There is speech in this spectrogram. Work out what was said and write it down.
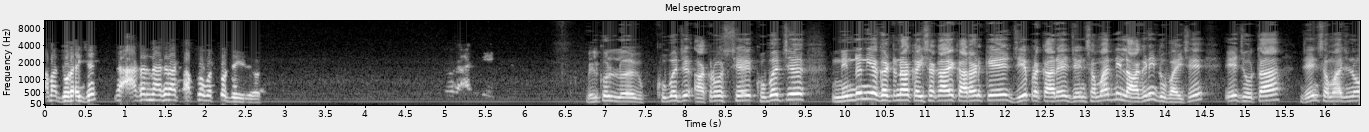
આમાં જોડાય છે ને આગળ ને આગળ આ કાફલો વધતો જઈ રહ્યો છે. બિલકુલ ખૂબ જ આક્રોશ છે. ખૂબ જ નિંદનીય ઘટના કહી શકાય, કારણ કે જે પ્રકારે જૈન સમાજની લાગણી દુભાઈ છે, એ જોતા જૈન સમાજનો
